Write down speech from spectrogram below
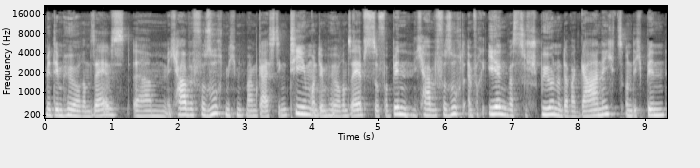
mit dem höheren Selbst. Ähm, ich habe versucht, mich mit meinem geistigen Team und dem höheren Selbst zu verbinden. Ich habe versucht, einfach irgendwas zu spüren und da war gar nichts. Und ich bin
